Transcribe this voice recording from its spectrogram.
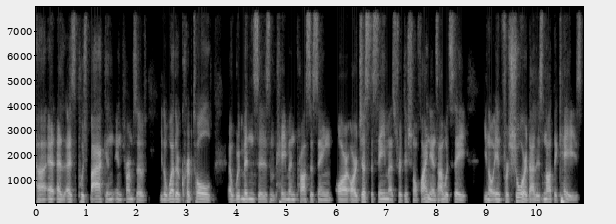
uh, as, as pushed back in, in terms of you know whether crypto uh, remittances and payment processing are, are just the same as traditional finance. I would say you know, and for sure that is not the case.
